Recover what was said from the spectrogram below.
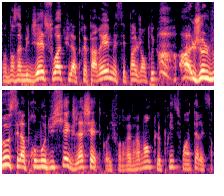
Donc dans un budget, soit tu l'as préparé, mais c'est pas le genre de truc, oh, je le veux, c'est la promo du siècle, je l'achète. Il faudrait vraiment que le prix soit intéressant.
